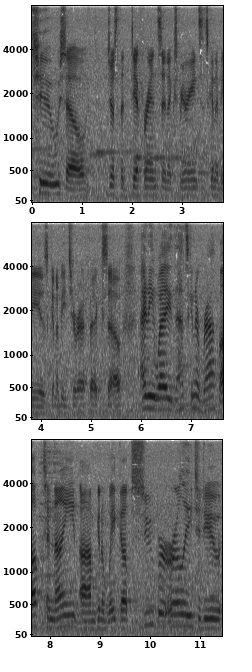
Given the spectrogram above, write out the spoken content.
two, so just the difference in experience it's going to be is going to be terrific. So, anyway, that's going to wrap up tonight. I'm going to wake up super early to do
